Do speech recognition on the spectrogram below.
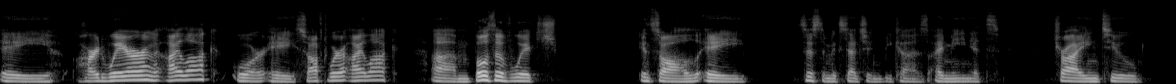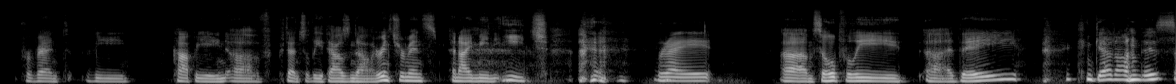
a hardware iLok or a software iLok, um, both of which install a system extension because I mean it's trying to prevent the copying of potentially thousand dollar instruments, and I mean each. right. um, so hopefully uh, they can get on this.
